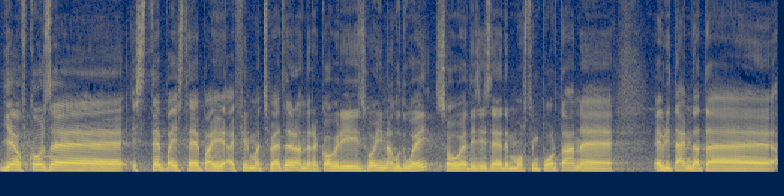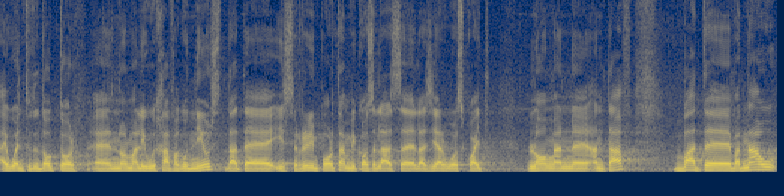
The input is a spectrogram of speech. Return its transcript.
Yeah, of course, uh, step by step, I, I feel much better and the recovery is going in a good way. So uh, this is uh, the most important. Uh, every time that uh, I went to the doctor, uh, normally we have a good news that is really important because last, last year was quite long and, and tough. But, but now,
